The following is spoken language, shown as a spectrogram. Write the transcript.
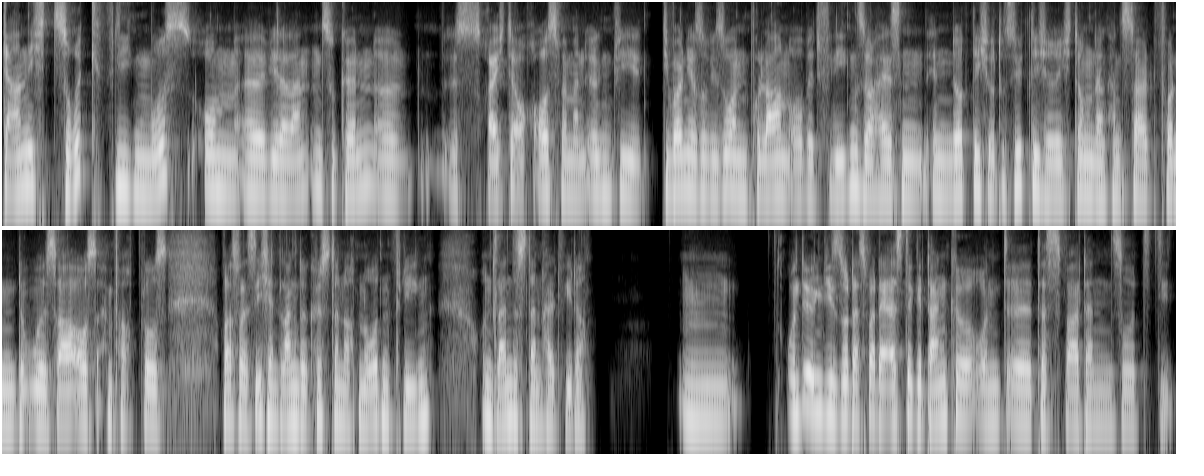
gar nicht zurückfliegen muss, um äh, wieder landen zu können. Äh, es reicht ja auch aus, wenn man irgendwie, die wollen ja sowieso in polaren Orbit fliegen, soll heißen in nördliche oder südliche Richtung, dann kannst du halt von der USA aus einfach bloß, was weiß ich, entlang der Küste nach Norden fliegen und landest dann halt wieder. Mm, Und irgendwie so, das war der erste Gedanke und äh, das war dann so die,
